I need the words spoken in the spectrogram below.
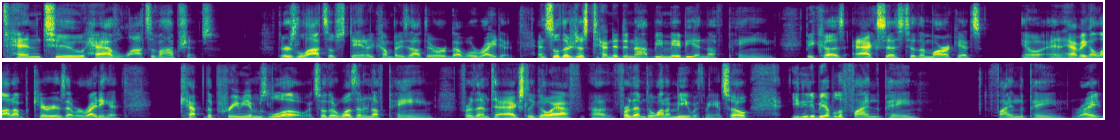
tend to have lots of options there's lots of standard companies out there that will write it. And so there just tended to not be maybe enough pain because access to the markets, you know, and having a lot of carriers that were writing it kept the premiums low. And so there wasn't enough pain for them to actually go after, uh, for them to want to meet with me. And so you need to be able to find the pain find the pain, right?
